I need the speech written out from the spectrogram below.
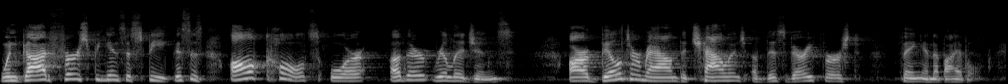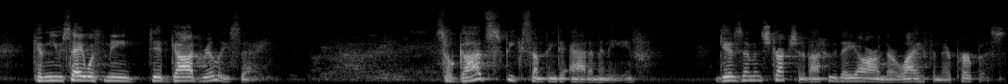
When God first begins to speak, this is all cults or other religions are built around the challenge of this very first thing in the Bible. Can you say with me, did God really say? So God speaks something to Adam and Eve gives them instruction about who they are and their life and their purpose.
